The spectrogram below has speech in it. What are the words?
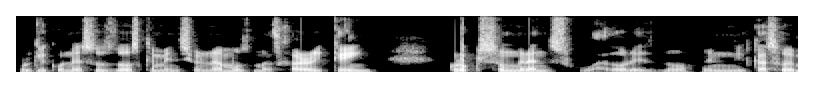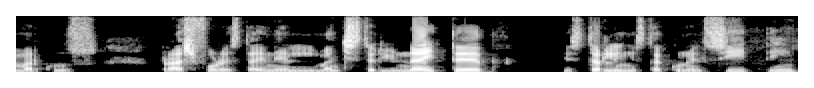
porque con esos dos que mencionamos más Harry Kane, creo que son grandes jugadores, ¿no? En el caso de Marcus Rashford está en el Manchester United, Sterling está con el City.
